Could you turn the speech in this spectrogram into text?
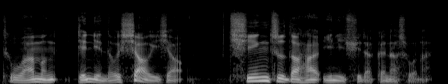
这个王猛点点头，笑一笑，亲自到他营里去了，跟他说了：“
